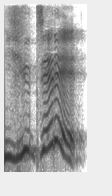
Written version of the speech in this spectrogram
You did it!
